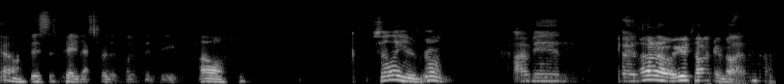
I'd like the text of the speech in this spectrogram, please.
Yeah. This is payback for the twisted tea. Oh. Sound like you're drunk. I mean, I don't know what you're talking I about. don't know.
